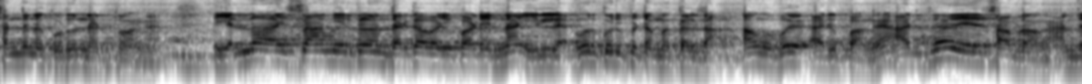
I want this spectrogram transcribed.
சந்தன கூடு நடத்துவாங்க. எல்லா இஸ்லாமியர்களும் தர்கா வழிபாடுன்னா இல்லை. ஒரு குறிப்பிட்ட மக்கள் தான். அவங்க போய் அறுப்பாங்க. அறுத்து அதை சாப்பிடுவாங்க. அந்த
